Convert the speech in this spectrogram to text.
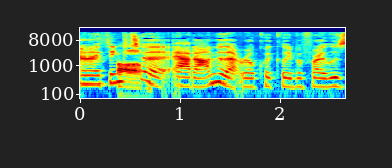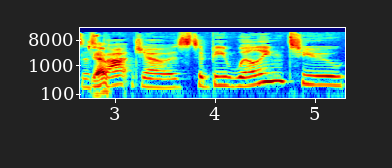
And I think um, to add on to that real quickly before I lose this yeah. thought, Joe, is to be willing to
